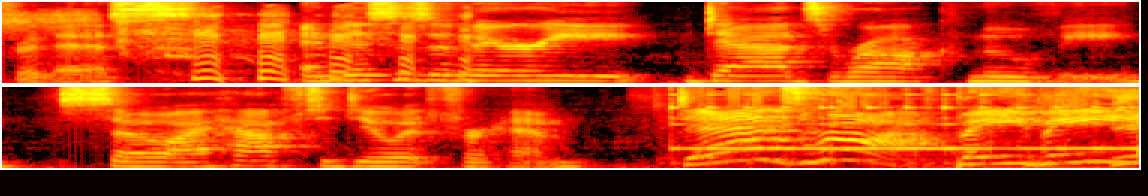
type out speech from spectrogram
for this. and this is a very dad's rock movie. So I have to do it for him. Dad's rock, baby!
